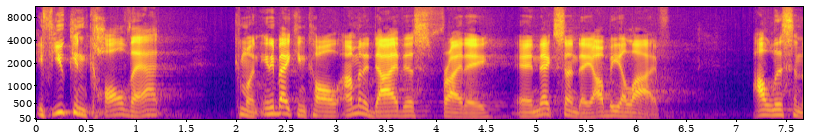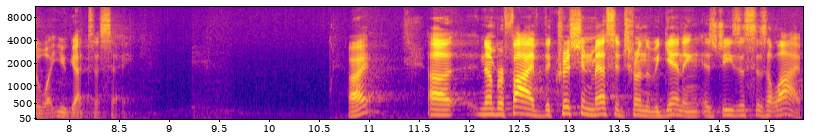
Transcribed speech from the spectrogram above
If you can call that, come on, anybody can call, I'm going to die this Friday, and next Sunday I'll be alive. I'll listen to what you got to say. All right? Uh, number five, the Christian message from the beginning is Jesus is alive.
